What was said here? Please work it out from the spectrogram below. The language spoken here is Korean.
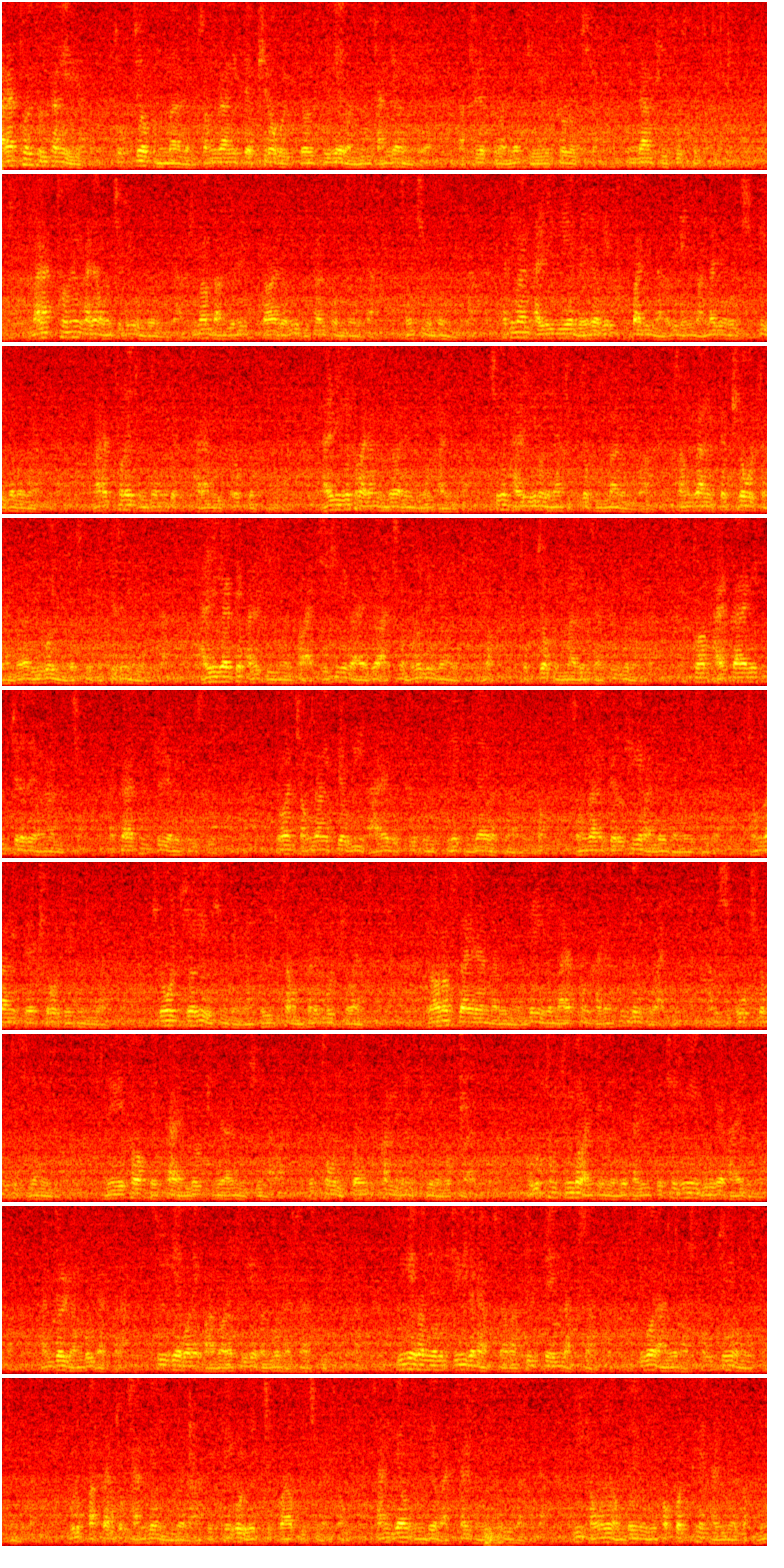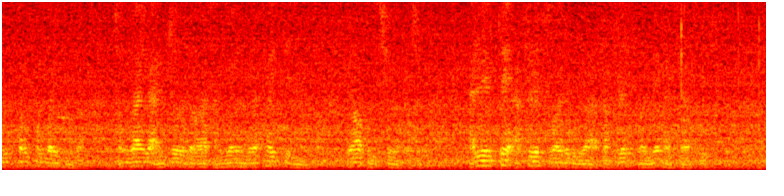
마라톤 손상의 위험, 족저 근막염, 정강이 뼈 피로 골절, 슬개건림, 장경 인대, 아킬레스 건염, 뒤에 프로로 치료, 인간 비수 스포츠입니다. 마라톤은 가장 원초적인 운동입니다. 비만 방지는 효과적인 무산소 운동이다. 전신 운동입니다. 하지만 달리기의 매력에 푹 빠진 나머지 몸이 망가지는 것을 쉽게 잊어버리곤 합니다. 마라톤의 중독이 자랑일수록 그렇습니다. 달리기에서 가장 문제가 되는 운동은 발입니다. 최근 달리기로 인한 족저 근막염과 정강이뼈 피로골절 환자가 늘고 있는 것이 대표적인 이유입니다. 달리기 할 때 발을 디디면서 아치에 힘이 가해져 아치가 무너지는 경향이 생기며 족저 근막염이 잘 생기게 됩니다. 또한 발가락의 힘줄에도 영향을 미쳐 발가락 힘줄염이 생길 수도 있습니다. 또한 정강이뼈 위 아래 루트 근육들의 긴장이 발생하면서 정강이뼈를 휘게 만드는 경향이 생겨 정강이뼈의 피로골절이 생기게 합니다. 피로골절이 의심되면 골주사 검사를 해볼 필요가 있습니다. 러너스 아이라는 말이 있는데 이는 마라톤 가장 힘든 구간이 35km 지점에 이르고 뇌에서 베타 엔돌핀이라는 물질이 나와 고통을 이끌는 혹한 기분을 느끼게 된 것을 말합니다. 무릎 통증도 많이 생기는데 달릴 때 체중이 무릎에 가해지면서 관절 연골이 닳거나 슬개건의 과거나 슬개건염이 발생할 수도 있습니다. 슬개건염은 뛰기 전에 아프다가 뛸 때에는 아프지 않고 뛰고 난 후에 다시 통증이 오는 것이 특징입니다. 무릎 바깥쪽 장경 인대나 대퇴골 외측과 부딪히면서 장경 인대 마찰 정이 생기게 합니다. 이 경우는 엉덩이 근이 뻣뻣해 달리면서 기능성 통발이 생겨 정강이가 안쪽으로 들어가 장경 인대가 타이트해지면서 뼈와 부딪히는 것입니다. 달릴 때 아킬레스건을 우려와서 아킬레스건이 발생할 수 있습니다.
